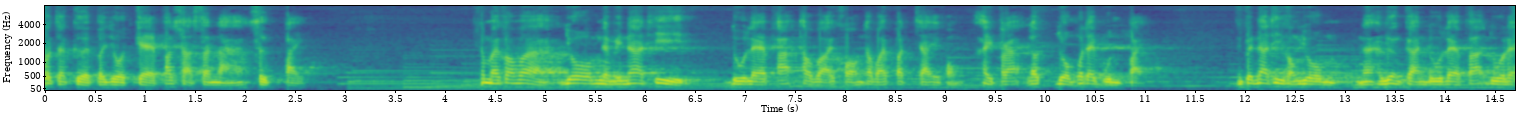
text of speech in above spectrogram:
ก็จะเกิดประโยชน์แก่พระศาสนาสืบไปก็หมายความว่าโยมเนี่ยมีหน้าที่ดูแลพระถวายของถวายปัจจัยของให้พระแล้วโยมก็ได้บุญไปนี่เป็นหน้าที่ของโยมนะเรื่องการดูแลพระดูแล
